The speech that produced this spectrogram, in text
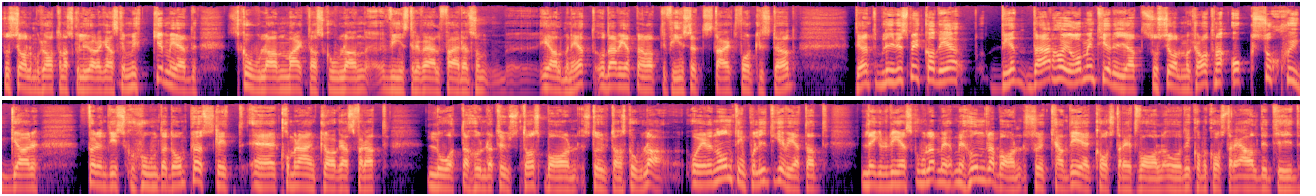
Socialdemokraterna skulle göra ganska mycket med skolan, marknadsskolan, vinster i välfärden som, eh, i allmänhet. Och där vet man att det finns ett starkt folkligt stöd. Det har inte blivit så mycket av det. det. Där har jag min teori att Socialdemokraterna också skyggar för en diskussion där de plötsligt eh, kommer anklagas för att låta hundratusentals barn stå utan skola. Och är det någonting politiker vet att lägger du ner en skola med, med 100 barn så kan det kosta dig ett val och det kommer kosta dig all din tid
